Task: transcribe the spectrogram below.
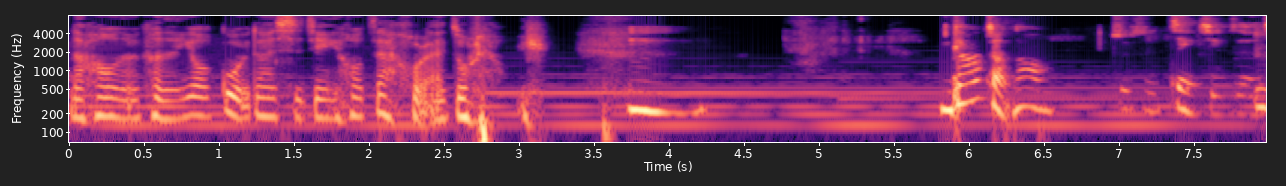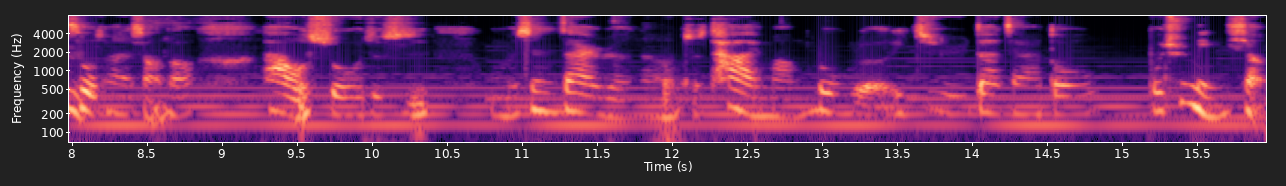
然后呢，可能又过一段时间以后再回来做疗愈。嗯，你刚刚讲到就是静心这件事，我突然想到，他有说就是我们现在人呢，就是太忙碌了，以至于大家都不去冥想。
